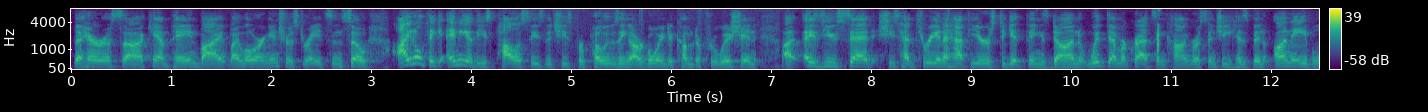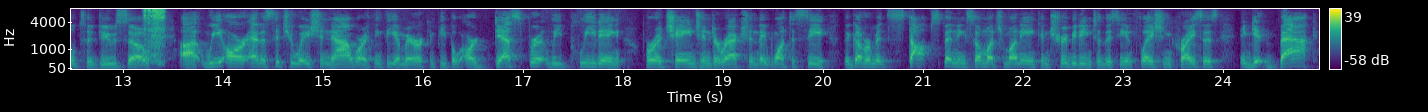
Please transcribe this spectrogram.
the Harris uh, campaign by, by lowering interest rates. And so I don't think any of these policies that she's proposing are going to come to fruition. Uh, as you said, she's had three and a half years to get things done with Democrats in Congress, and she has been unable to do so. Uh, we are at a situation now where I think the American people are desperately pleading for a change in direction. They want to see the government stop spending so much money and contributing to this inflation crisis and get back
